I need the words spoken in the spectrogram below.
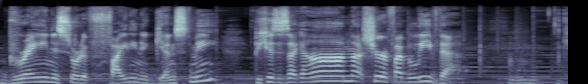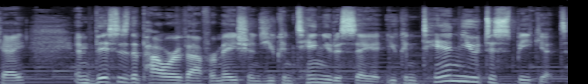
brain is sort of fighting against me because it's like, oh, I'm not sure if I believe that. okay? And this is the power of affirmations. You continue to say it, you continue to speak it,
